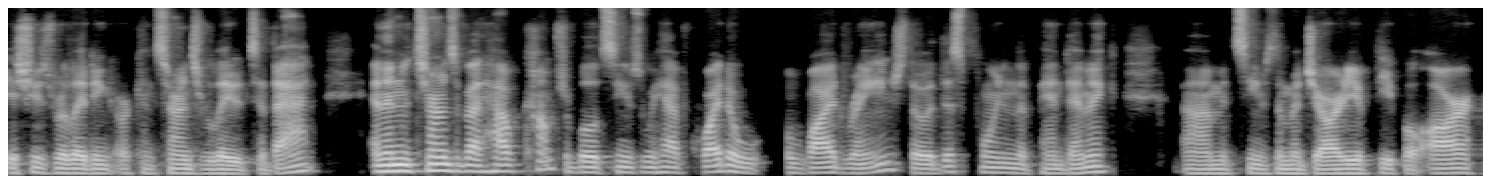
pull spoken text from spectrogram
issues relating or concerns related to that. And then in terms about how comfortable it seems we have quite a, a wide range, though at this point in the pandemic, um, it seems the majority of people are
